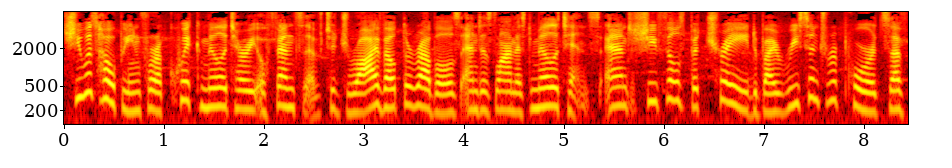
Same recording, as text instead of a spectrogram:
She was hoping for a quick military offensive to drive out the rebels and Islamist militants, and she feels betrayed by recent reports of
